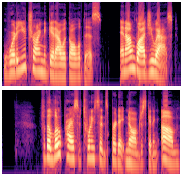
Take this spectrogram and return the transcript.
what are you trying to get at with all of this? And I'm glad you asked. For the low price of 20 cents per day, no, I'm just kidding. Um,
